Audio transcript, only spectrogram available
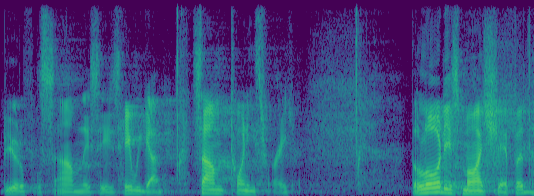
beautiful psalm this is. Here we go. Psalm 23. The Lord is my shepherd.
